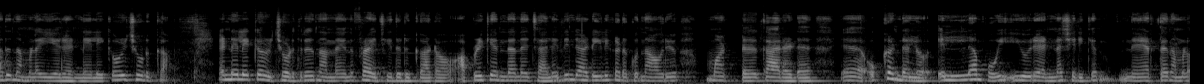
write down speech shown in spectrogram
അത് നമ്മൾ ഈ ഒരു എണ്ണയിലേക്ക് ഒഴിച്ചു കൊടുക്കുക. എണ്ണയിലേക്ക് ഒഴിച്ചു കൊടുത്തിട്ട് നന്നായി ഒന്ന് ഫ്രൈ ചെയ്തെടുക്കുക കേട്ടോ. അപ്പോഴേക്കും എന്താണെന്ന് വെച്ചാൽ ഇതിന്റെ അടിയിൽ കിടക്കുന്ന ആ ഒരു മട്ട് കരട് ഒക്കെ ഉണ്ടല്ലോ എല്ലാം പോയി ഈ ഒരു എണ്ണ ശരിക്കും നേരത്തെ നമ്മൾ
